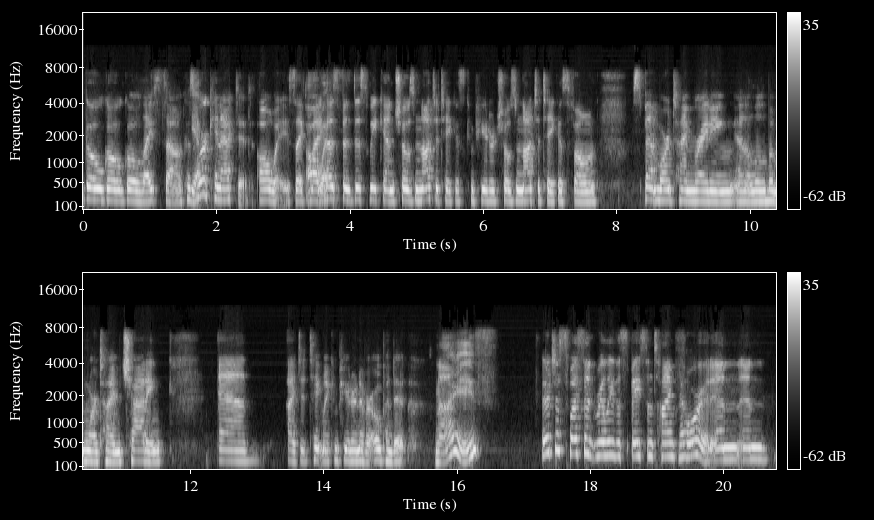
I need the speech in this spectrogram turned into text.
go go go lifestyle because Yeah. we're connected always like my husband this weekend chose not to take his computer chose not to take his phone spent more time writing and a little bit more time chatting and i did take my computer never opened it nice. there just wasn't really the space and time No. for it and and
